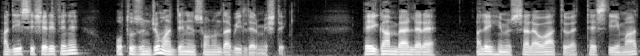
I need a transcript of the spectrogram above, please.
Hadisi şerifini 30. maddenin sonunda bildirmiştik. Peygamberlere aleyhimüsselavat ve teslimat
